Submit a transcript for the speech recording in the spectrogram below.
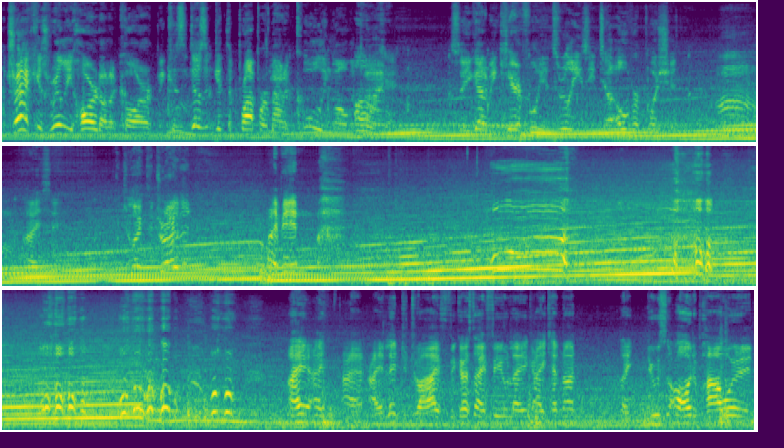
The track is really hard on a car because it mm. doesn't get the proper amount of cooling all the Oh, time. So you got to be careful. It's really easy to over push it. Mm, I see Would you like to drive it? I mean, I, I, I, I let you drive because I feel like I cannot like use all the power it,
